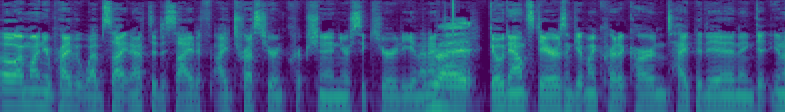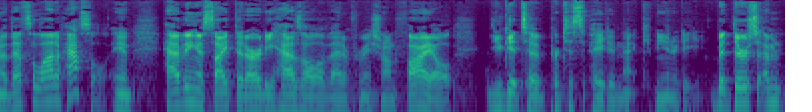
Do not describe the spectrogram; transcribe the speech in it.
oh, I'm on your private website and I have to decide if I trust your encryption and your security. And then I have right. to go downstairs and get my credit card and type it in and get, you know, that's a lot of hassle. And having a site that already has all of that information on file you get to participate in that community. But there's, um,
